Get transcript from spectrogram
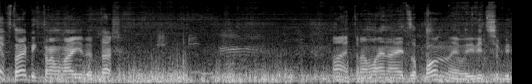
І в той трамвай їде теж. А, трамвай навіть заповнений, уявіть собі.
